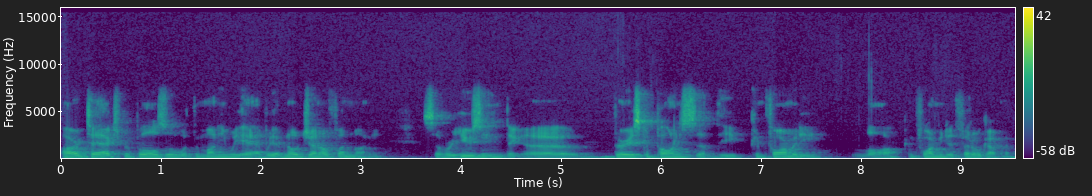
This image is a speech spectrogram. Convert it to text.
Our tax proposal with the money we have, we have no general fund money. So we're using the uh, various components of the conformity law, conforming to the federal government.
